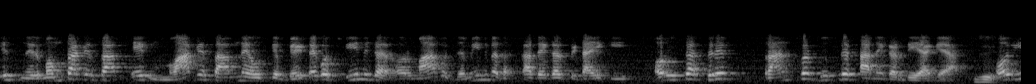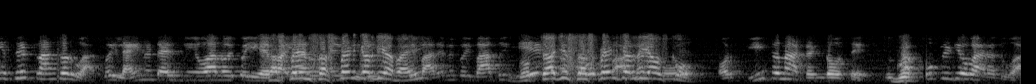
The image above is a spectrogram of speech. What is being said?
इस निर्ममता के साथ एक माँ के सामने उसके बेटे को छीन कर और माँ को ज़मीन में धक्का देकर पिटाई की और उसका सिर्फ़ ट्रांसफ़र दूसरे थाने कर दिया गया। और ये सिर्फ़ ट्रांसफ़र हुआ। कोई लाइन अटैच नहीं हुआ ना कोई सस्पेंड- सस्पेंड कर दिया भाई। बारे में कोई बात हुई। गुप्ता जी, सस्पेंड कर दिया उसको। और पीटना डंडों से खूब वीडियो वायरल हुआ।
